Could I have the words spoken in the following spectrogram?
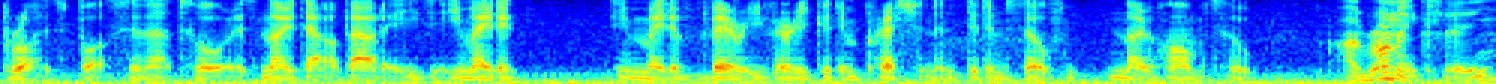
bright spots in that tour. There's no doubt about it. He's, he made a he made a very very good impression and did himself no harm at all. Ironically,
